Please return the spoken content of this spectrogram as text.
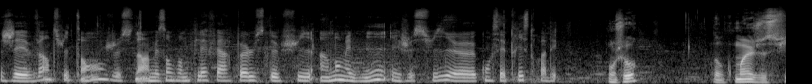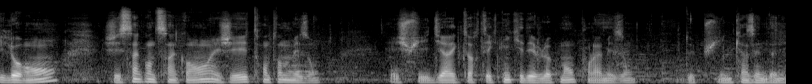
j'ai 28 ans, je suis dans la maison Van Cleef Arpels depuis un an et demi et je suis euh, conceptrice 3D. Bonjour, donc moi je suis Laurent, j'ai 55 ans et j'ai 30 ans de maison. Et je suis directeur technique et développement pour la maison depuis une quinzaine d'années.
